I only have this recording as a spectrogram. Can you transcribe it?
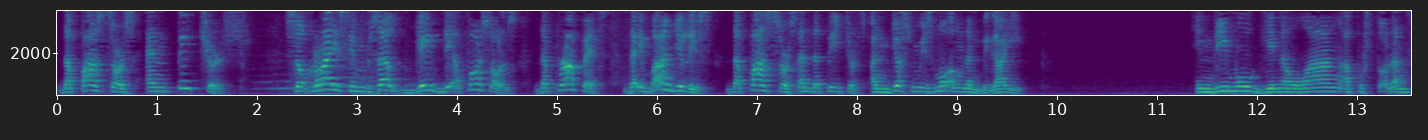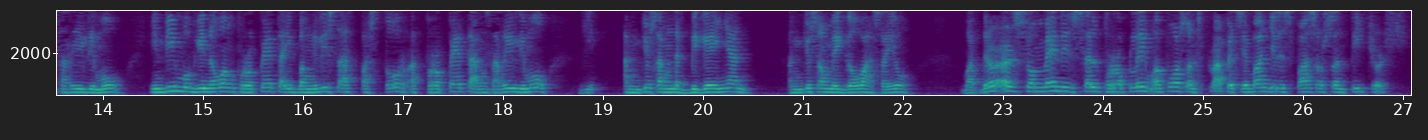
the pastors, and teachers. So Christ Himself gave the apostles, the prophets, the evangelists, the pastors, and the teachers. Ang Diyos mismo ang nagbigay. Hindi mo ginawang apostol ang sarili mo. Hindi mo ginawang propeta, evangelista at pastor at propeta ang sarili mo. Ang Diyos ang nagbigay niyan. Ang Diyos ang may gawa sa iyo. But there are so many self-proclaimed apostles, prophets, evangelists, pastors, and teachers.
